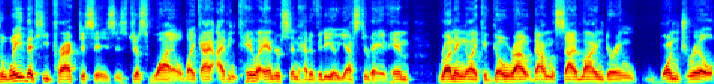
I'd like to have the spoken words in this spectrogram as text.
the way that he practices is just wild. Like I, I think Kayla Anderson had a video yesterday of him running like a go route down the sideline during one drill,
